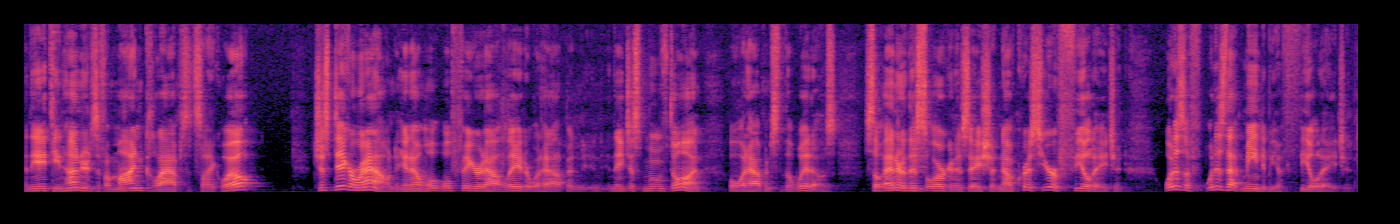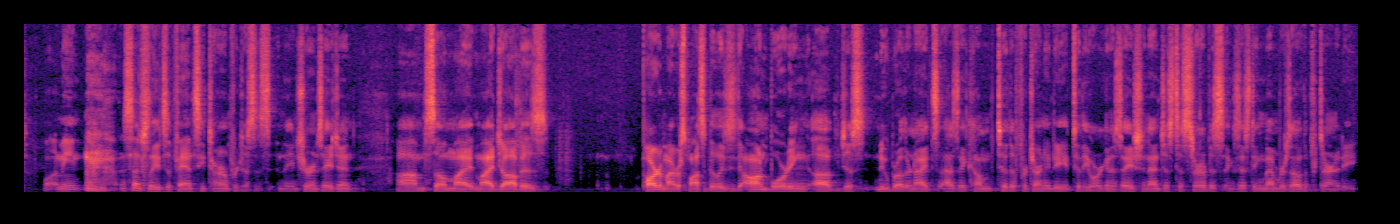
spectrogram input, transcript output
In the 1800s, if a mine collapsed, it's like well just dig around. You know, we'll, we'll figure it out later what happened. And they just moved on. Well, what happens to the widows? So enter this organization. Now, Chris, you're a field agent. What, is a, what does that mean to be a field agent? Well, I mean, essentially, it's a fancy term for just the insurance agent. Um, so my, my job is part of my responsibility is the onboarding of just new brother knights as they come to the fraternity to the organization and just to service existing members of the fraternity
